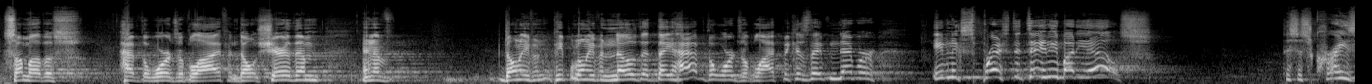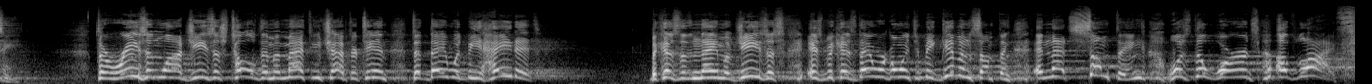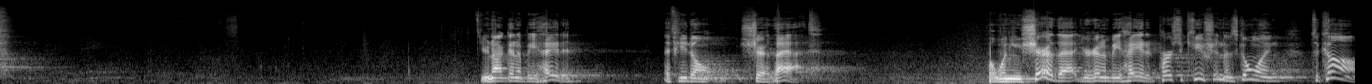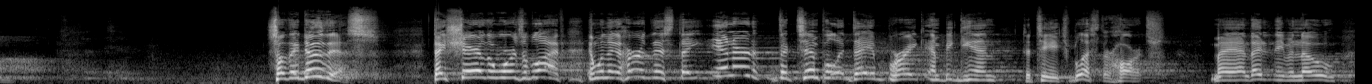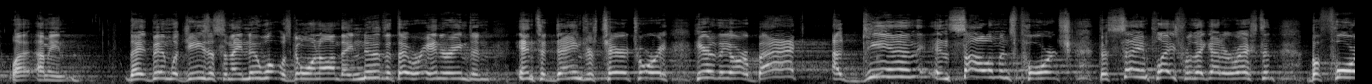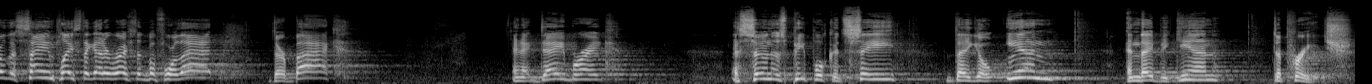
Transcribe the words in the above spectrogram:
Some of us have the words of life and don't share them and have don't even people don't even know that they have the words of life because they've never even expressed it to anybody else. This is crazy. The reason why Jesus told them in Matthew chapter 10 that they would be hated because of the name of Jesus is because they were going to be given something, and that something was the words of life. You're not going to be hated if you don't share that. But when you share that, you're going to be hated. Persecution is going to come. So they do this. They share the words of life. And when they heard this, they entered the temple at daybreak and began to teach. Bless their hearts. Man, they didn't even know. I mean, they'd been with Jesus and they knew what was going on. They knew that they were entering into dangerous territory. Here they are back again in Solomon's porch, the same place where they got arrested before, the same place they got arrested before that. They're back. And at daybreak, as soon as people could see, they go in and they begin to preach.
